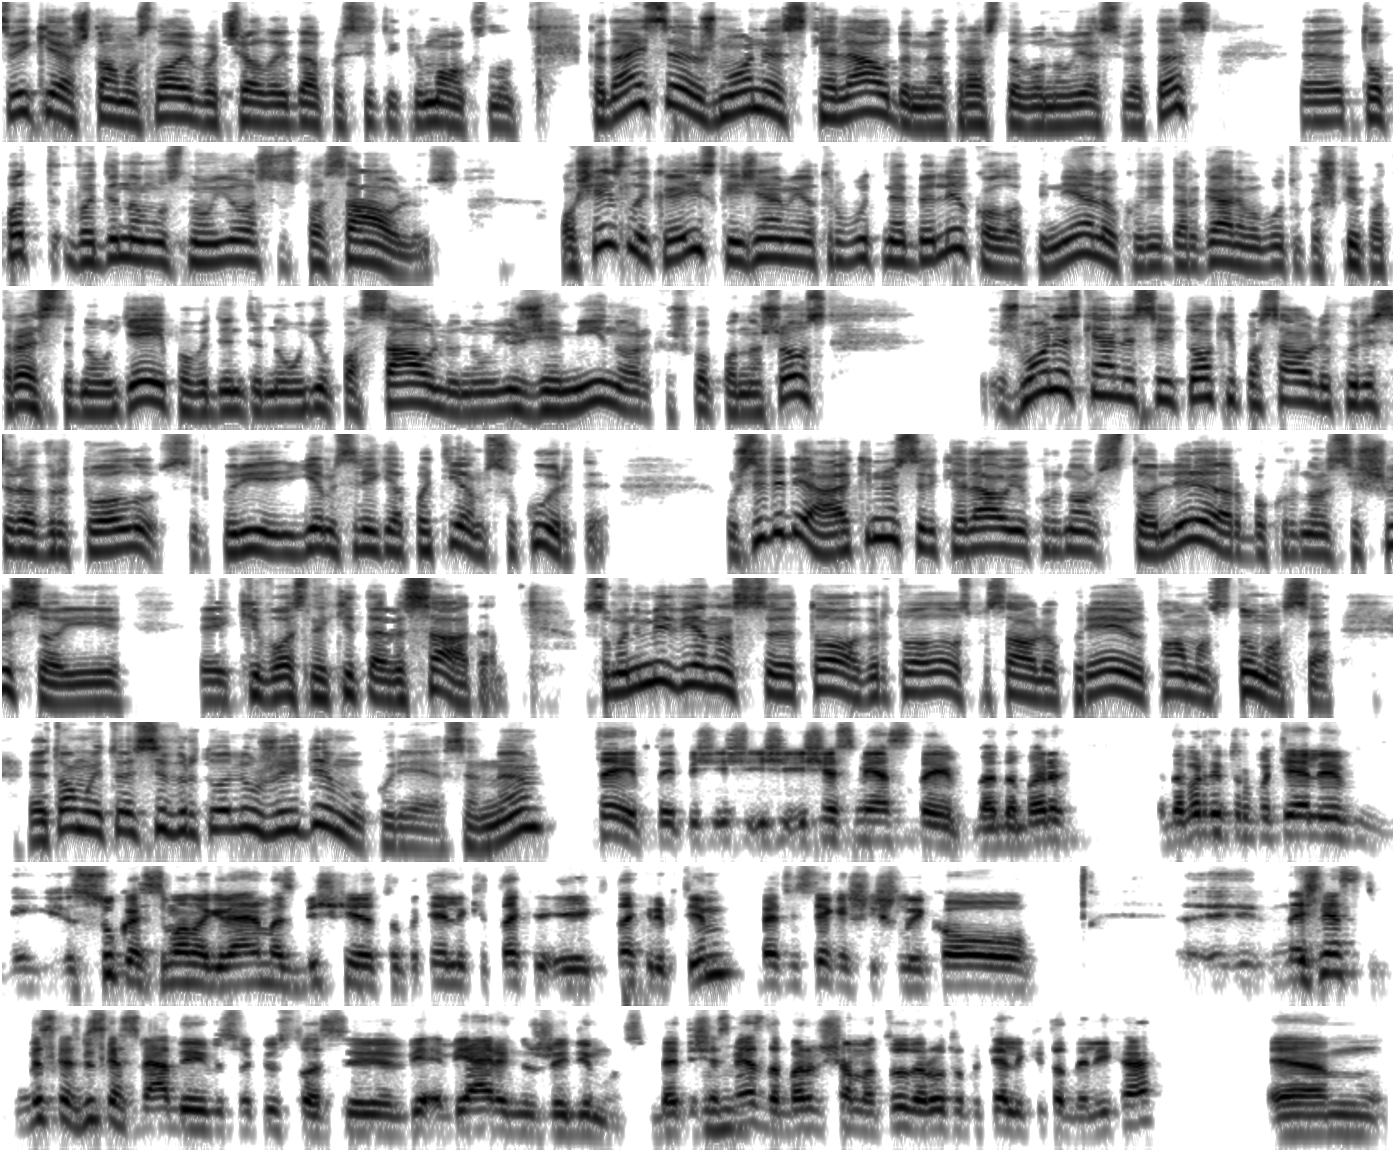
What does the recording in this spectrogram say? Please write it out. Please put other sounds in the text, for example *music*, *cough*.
Sveiki, aš Tomas Loiba, čia laida Pasitikiu mokslu. Kadaise žmonės keliaudami atrasdavo naujas vietas, e, tuo pat vadinamus naujosius pasaulius. O šiais laikais, kai Žemėje turbūt nebeliko lopinėlio, kurį dar galima būtų kažkaip atrasti naujai, pavadinti naujų pasaulių, naujų žemynų ar kažko panašaus, žmonės keliasi į tokį pasaulį, kuris yra virtualus ir kurį jiems reikia patiems sukurti. Užsidedi akinius ir keliauji kur nors toli arba kur nors iš viso į iki vos ne kitą visatą. Su manimi vienas e, to virtualaus pasaulio kuriejų, Tomas Tumosa. E, Tomai, tu esi virtualių žaidimų kuriejas, ar ne? Taip, taip, iš, iš, iš, iš esmės taip, bet dabar, dabar taip truputėlį sukasi mano gyvenimas biškiai truputėlį kita, kita kryptim, bet vis tiek aš išlaikau iš esmės viskas, viskas veda į visokius tuos vierinius žaidimus. Bet iš mhm. esmės dabar šiuo metu darau truputėlį kitą dalyką. Um,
